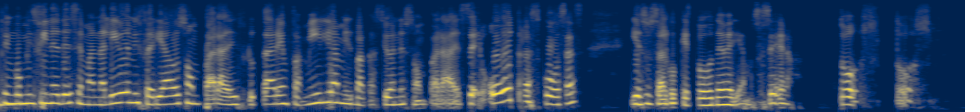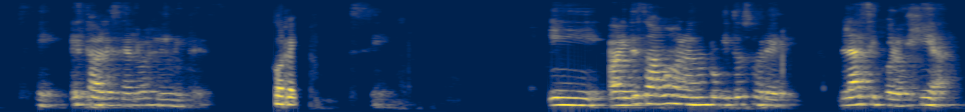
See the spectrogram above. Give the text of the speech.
tengo mis fines de semana libre, mis feriados son para disfrutar en familia, mis vacaciones son para hacer otras cosas y eso es algo que todos deberíamos hacer, todos, todos. Sí, establecer los límites. Correcto. Sí. Y ahorita estábamos hablando un poquito sobre la psicología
